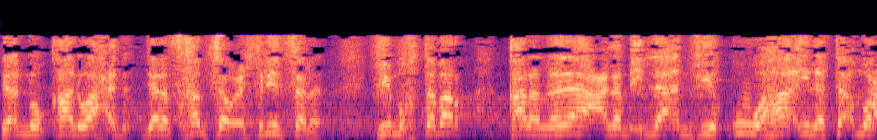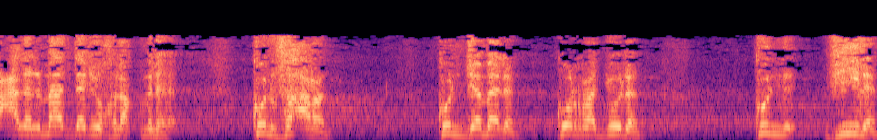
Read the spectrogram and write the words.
لأنه قال واحد جلس 25 سنة في مختبر قال أنا لا أعلم إلا أن في قوة هائلة تأمر على المادة اللي يخلق منها. كن فأرا كن جملا كن رجلا كن فيلا.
